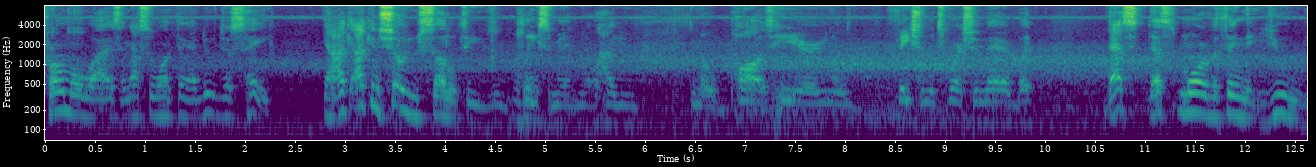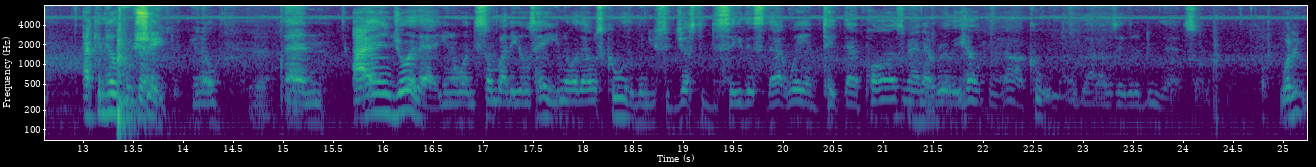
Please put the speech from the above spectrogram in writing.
promo wise, and that's the one thing I do. Just hey, you know, I, I can show you subtleties and placement. You know how you, you know, pause here. You know, facial expression there, but that's that's more of a thing that you I can help you shape it, you know. And I enjoy that, you know, when somebody goes, "Hey, you know, that was cool when you suggested to say this that way and take that pause, man. That really helped me. Ah, cool, man. I'm glad I was able to do that." So What in-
